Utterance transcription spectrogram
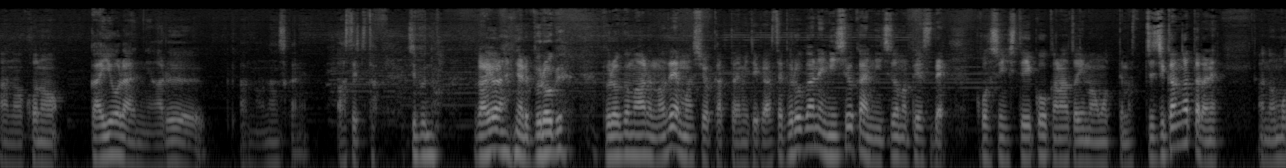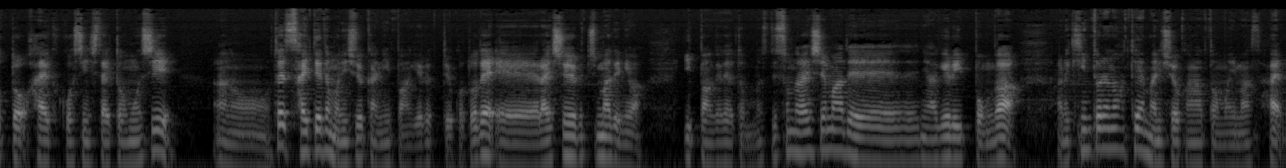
あのこの概要欄にあるあのなんすかね忘れちゃった。自分の概要欄にあるブログブログもあるのでもしよかったら見てくださいブログはね2週間に1度のペースで更新していこうかなと今思ってますで時間があったらねあのもっと早く更新したいと思うしあのとりあえず最低でも2週間に1本あげるっていうことで、えー、来週までには1本あげたいと思います。で、その来週までにあげる1本が、あの筋トレのテーマにしようかなと思います。はい。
